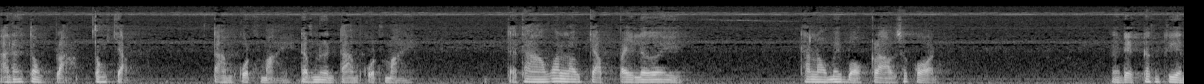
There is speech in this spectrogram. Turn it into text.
อันนั้นต้องปราบต้องจับตามกฎหมายดำเนินตามกฎหมาย แต่ถ้าว่าเราจับไปเลย ถ้าเราไม่บอกกล่าวซะก่อนเด็กตั้งเรียน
